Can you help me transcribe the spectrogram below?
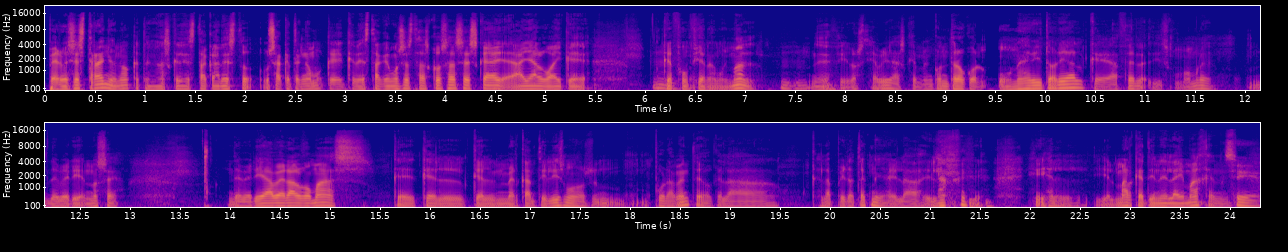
pero es extraño, ¿no? Que tengas que destacar esto, o sea, que tengamos que, que destaquemos estas cosas, es que hay, hay algo ahí que, que Mm. funciona muy mal. De decir, hostia, mira, es que me he encontrado con una editorial que hace, y es como, hombre, debería, no sé, debería haber algo más que, que el, que el mercantilismo puramente, o que la que la pirotecnia y la, y, la- y el, y el marketing y la imagen Sí. en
